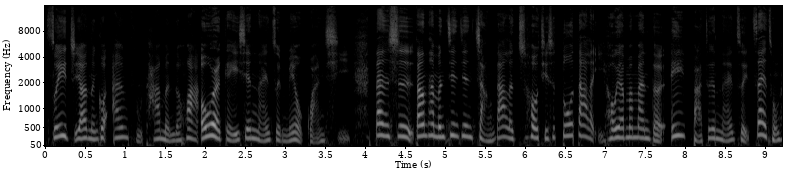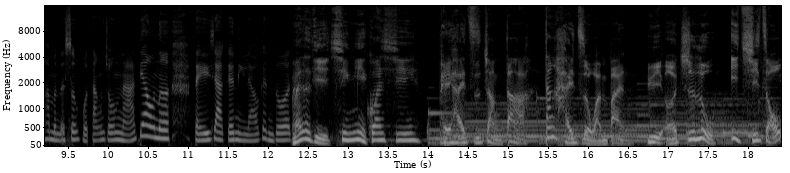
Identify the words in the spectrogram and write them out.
所以只要能够安抚他们的话，偶尔给一些奶嘴没有关系。但是当他们渐渐长大了之后，其实多大了以后要慢慢的哎把这个奶嘴再从他们的生活当中拿掉呢？等一下跟你聊更多。建立亲密关系，陪孩子长大，当孩子玩伴，育儿之路一起走。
